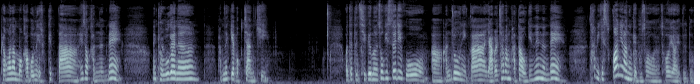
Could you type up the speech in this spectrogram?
병원 한번 가보는 게 좋겠다 해서 갔는데 결국에는 밤늦게 먹지 않기. 어쨌든 지금은 속이 쓰리고 아, 안 좋으니까 약을 처방 받아 오긴 했는데 참 이게 습관이라는 게 무서워요. 저희 아이들도.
